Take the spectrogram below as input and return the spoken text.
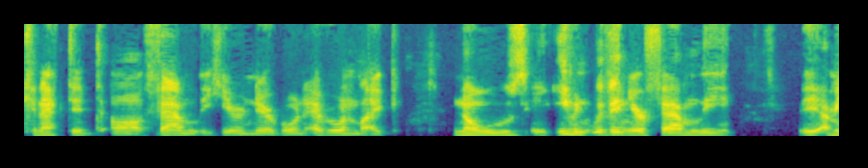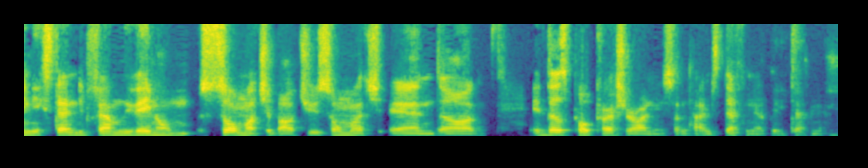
connected uh family here in Dearborn. Everyone like knows even within your family eh, i mean extended family they know so much about you so much and uh it does put pressure on you sometimes definitely definitely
